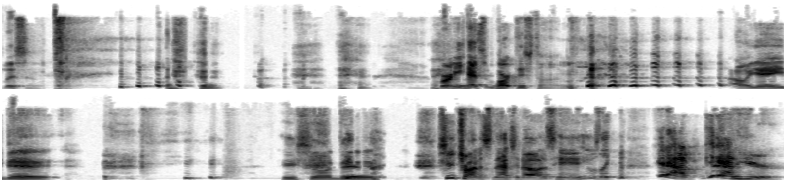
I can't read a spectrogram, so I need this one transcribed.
Listen. Bernie had some heart this time. Oh yeah, he did. He sure did. she tried to snatch it out of his hand. He was like, "Get out! Get out of here!"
